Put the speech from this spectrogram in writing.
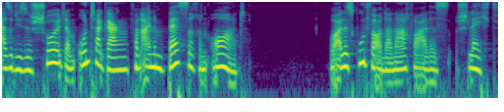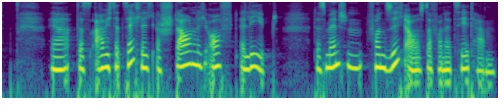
Also diese Schuld am Untergang von einem besseren Ort, wo alles gut war und danach war alles schlecht. Ja, das habe ich tatsächlich erstaunlich oft erlebt, dass Menschen von sich aus davon erzählt haben,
